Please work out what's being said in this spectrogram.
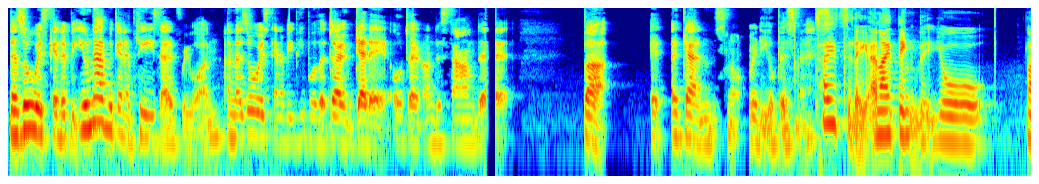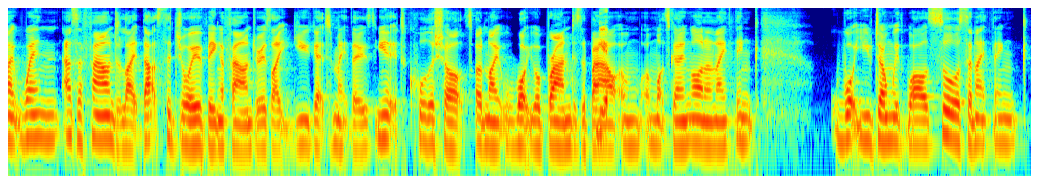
There's always going to be you're never going to please everyone and there's always going to be people that don't get it or don't understand it. But it, again, it's not really your business. Totally. And I think that you're like when as a founder like that's the joy of being a founder is like you get to make those you get to call the shots on like what your brand is about yeah. and, and what's going on and i think what you've done with wild source and i think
